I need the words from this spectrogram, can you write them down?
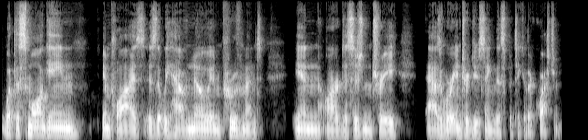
What the small gain implies is that we have no improvement in our decision tree as we're introducing this particular question.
